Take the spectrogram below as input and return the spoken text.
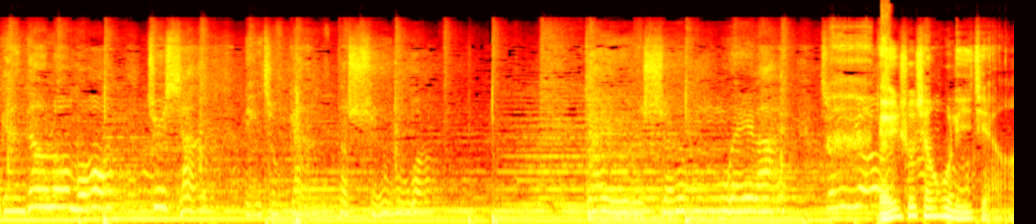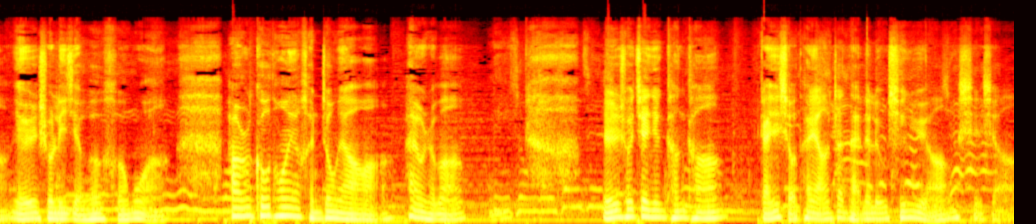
感到落寞、沮丧，你总感到失望，对人生未来总。有人说相互理解啊，有人说理解和和睦啊，还有人沟通也很重要啊，还有什么？有人说健健康康，感谢小太阳站台的流星雨啊，谢谢啊。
